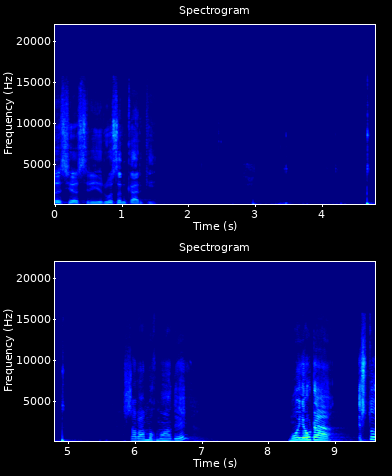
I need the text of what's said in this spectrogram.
सदस्य श्री रोशन कार्की। सभामुख महोदय म एउटा यस्तो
